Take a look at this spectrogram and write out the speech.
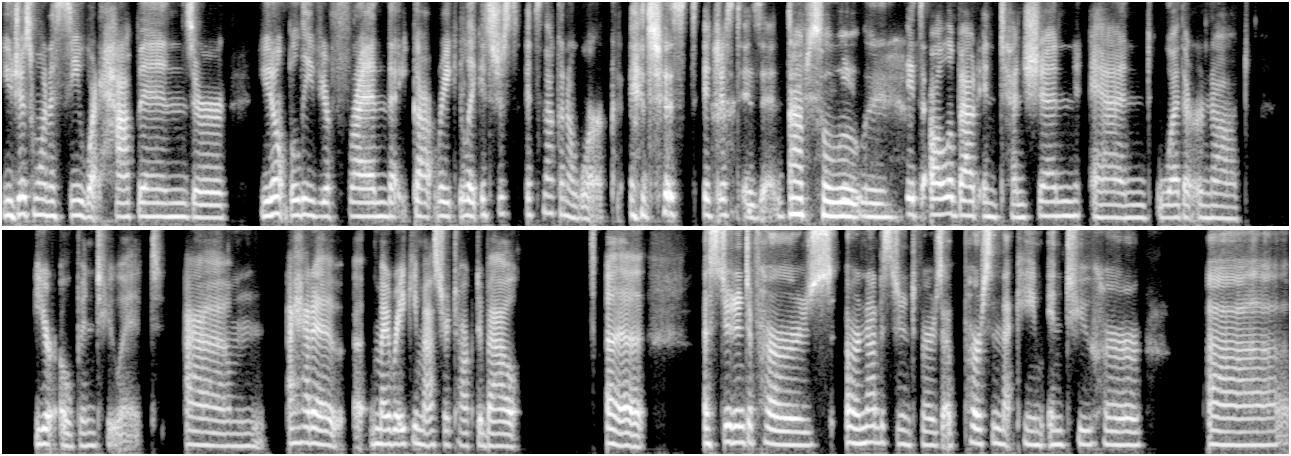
you just want to see what happens or you don't believe your friend that got reiki like it's just it's not going to work it's just it just isn't absolutely it, it's all about intention and whether or not you're open to it um I had a my Reiki master talked about a a student of hers or not a student of hers a person that came into her uh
